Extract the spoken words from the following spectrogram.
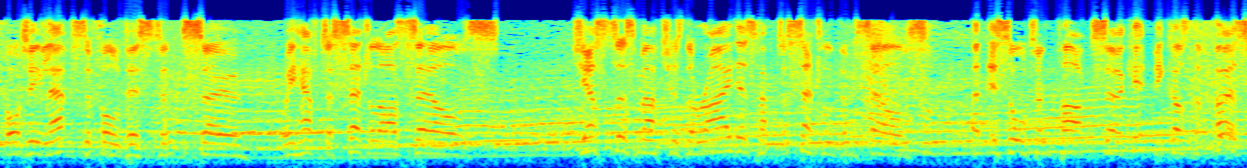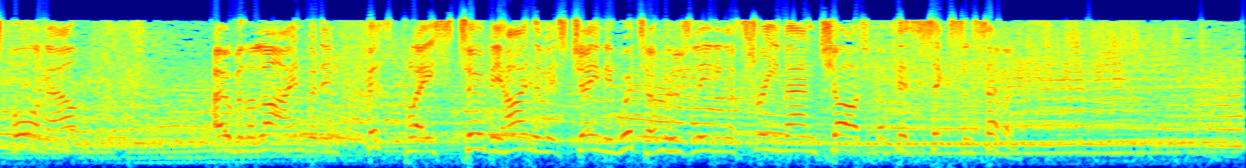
14 laps the full distance, so we have to settle ourselves just as much as the riders have to settle themselves at this Oulton Park circuit because the first four now over the line, but in fifth place, two behind them, it's Jamie Whitham who's leading a three-man charge for fifth, sixth and seventh.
